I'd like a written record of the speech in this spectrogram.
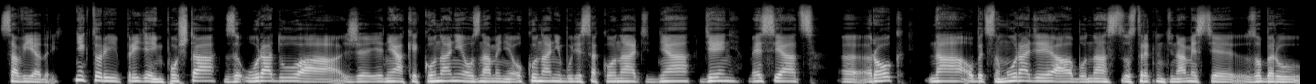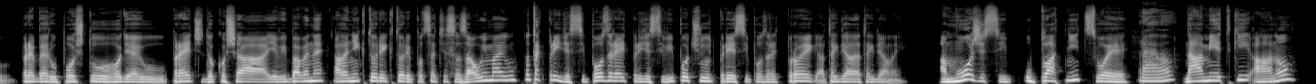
sa vyjadriť. Niektorí príde im pošta z úradu a že je nejaké konanie, oznámenie o konaní, bude sa konať dňa, deň, mesiac, e, rok na obecnom úrade alebo nás zo stretnutia na mieste zoberú, preberú poštu, hodia ju preč do koša a je vybavené. Ale niektorí, ktorí v podstate sa zaujímajú, no tak príde si pozrieť, príde si vypočuť, príde si pozrieť projekt a tak ďalej a tak ďalej. A môže si uplatniť svoje Právo? námietky, áno,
